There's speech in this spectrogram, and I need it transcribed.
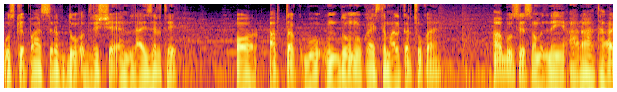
उसके पास सिर्फ़ दो अदृश्य एनालाइजर थे और अब तक वो उन दोनों का इस्तेमाल कर चुका है। अब उसे समझ नहीं आ रहा था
